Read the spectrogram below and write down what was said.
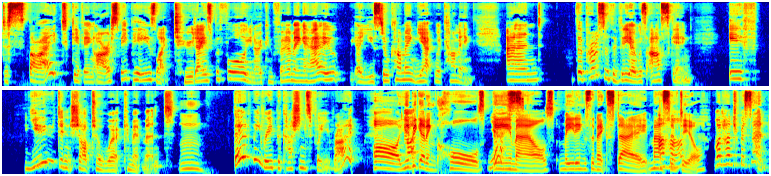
despite giving RSVPs like two days before, you know, confirming, hey, are you still coming? Yeah, we're coming. And the premise of the video was asking if you didn't show up to a work commitment, Mm. there would be repercussions for you, right? Oh, you'd be Uh, getting calls, yes. emails, meetings the next day. Massive Uh-huh. deal. 100%.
